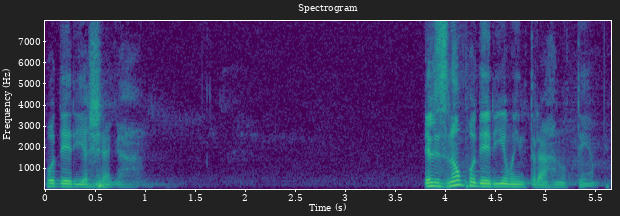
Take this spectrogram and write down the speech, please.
poderia chegar. Eles não poderiam entrar no templo.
